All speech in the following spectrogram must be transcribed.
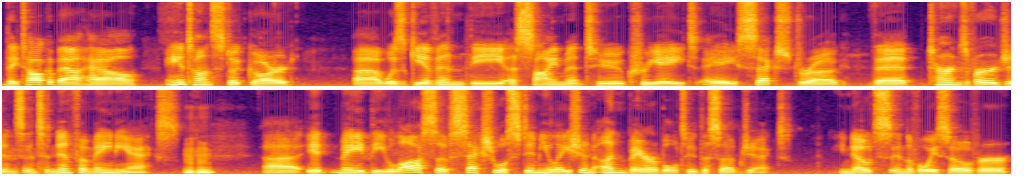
They talk about how Anton Stuttgart uh, was given the assignment to create a sex drug that turns virgins into nymphomaniacs. Mhm. Uh, it made the loss of sexual stimulation unbearable to the subject. He notes in the voiceover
